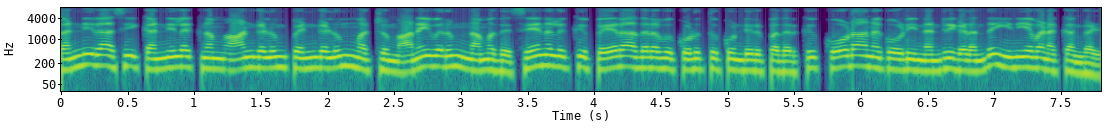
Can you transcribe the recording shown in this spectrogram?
கன்னிராசி கன்னிலக்னம் ஆண்களும் பெண்களும் மற்றும் அனைவரும் நமது சேனலுக்கு பேராதரவு கொடுத்து கொண்டிருப்பதற்கு கோடான கோடி நன்றி கலந்த இனிய வணக்கங்கள்.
